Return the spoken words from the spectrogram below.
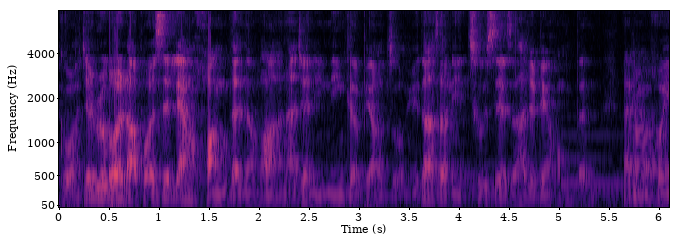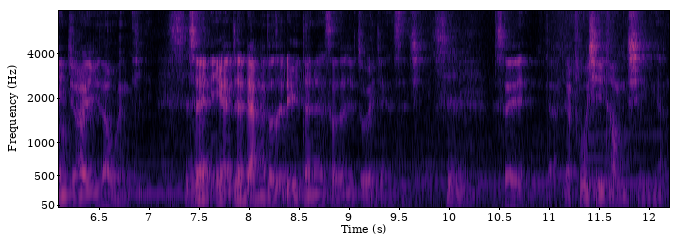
过，就如果老婆是亮黄灯的话，那就你宁可不要做，因为到时候你出事的时候，它就变红灯，那你们婚姻就会遇到问题。所以宁愿这两个都是绿灯的时候再去做一件事情。是，所以对，就夫妻同心那样。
